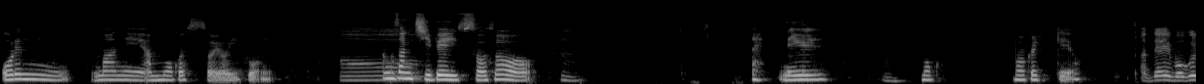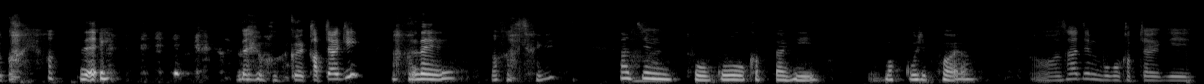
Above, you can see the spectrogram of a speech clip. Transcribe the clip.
오랜만에 안 먹었어요, 이건. 어, 항상 집에 있어서 음, 아, 내일 음. 먹, 먹을게요. 아, 내일 먹을 거예요. 네, 내일 먹을 거예요. 갑자기? 네. 어, 갑자기? 사진 보고 갑자기 음. 먹고 싶어요. 어, 사진 보고 갑자기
